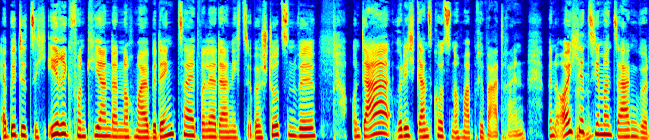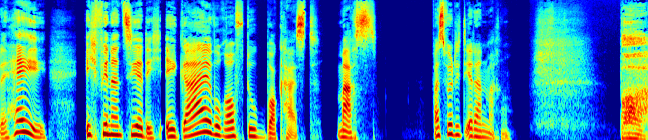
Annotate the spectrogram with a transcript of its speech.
er bittet sich Erik von Kian dann nochmal Bedenkzeit, weil er da nichts überstürzen will. Und da würde ich ganz kurz nochmal privat rein. Wenn euch Mhm. jetzt jemand sagen würde, hey, ich finanziere dich, egal worauf du Bock hast, mach's. Was würdet ihr dann machen? Boah,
